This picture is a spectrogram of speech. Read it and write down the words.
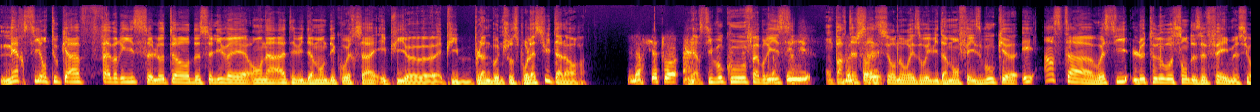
Merci en tout cas Fabrice, l'auteur de ce livre. Et on a hâte évidemment de découvrir ça et puis, euh, et puis plein de bonnes choses pour la suite alors. Merci à toi. Merci beaucoup Fabrice. On partage ça sur nos réseaux évidemment Facebook et Insta. Voici le tout nouveau son de The Fame sur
